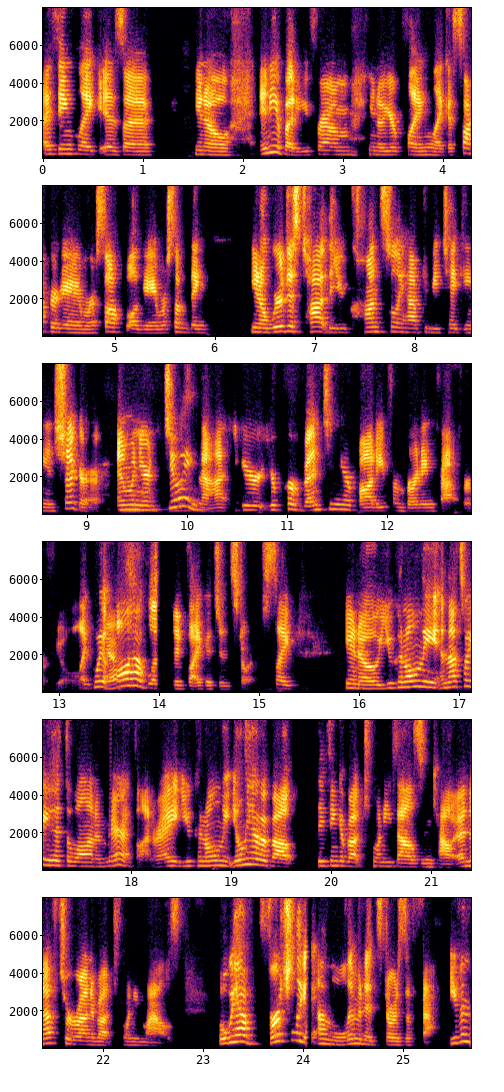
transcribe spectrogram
I think like as a, you know, anybody from, you know, you're playing like a soccer game or a softball game or something, you know, we're just taught that you constantly have to be taking in sugar. And when you're mm-hmm. doing that, you're you're preventing your body from burning fat for fuel. Like we yeah. all have limited glycogen stores. Like, you know, you can only, and that's why you hit the wall in a marathon, right? You can only, you only have about they think about 20,000 calories, enough to run about 20 miles. But we have virtually unlimited stores of fat, even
